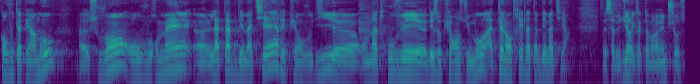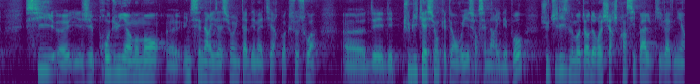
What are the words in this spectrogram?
quand vous tapez un mot, souvent on vous remet la table des matières et puis on vous dit on a trouvé des occurrences du mot à telle entrée de la table des matières. Ben, ça veut dire exactement la même chose. Si euh, j'ai produit à un moment euh, une scénarisation, une table des matières, quoi que ce soit, euh, des, publications qui étaient envoyées sur Scénarii Dépôt, j'utilise le moteur de recherche principal qui va venir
